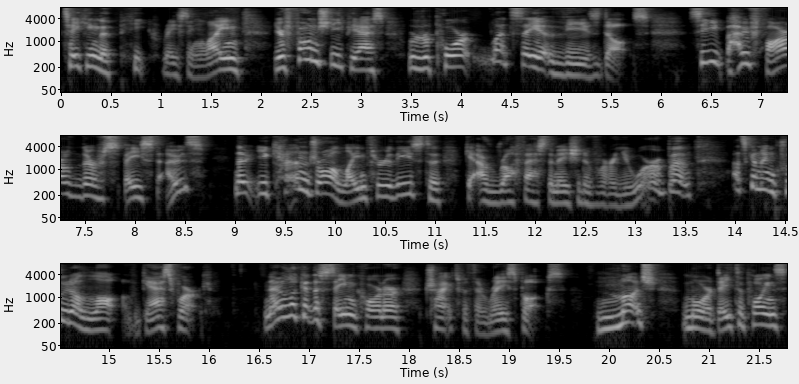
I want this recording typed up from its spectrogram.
taking the peak racing line. Your phone's GPS would report, let's say, these dots. See how far they're spaced out? Now, you can draw a line through these to get a rough estimation of where you were, but that's going to include a lot of guesswork. Now look at the same corner tracked with a Racebox much more data points,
